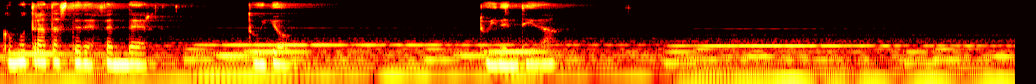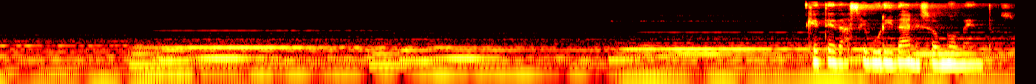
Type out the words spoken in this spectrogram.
¿Cómo tratas de defender tu yo, tu identidad? ¿Qué te da seguridad en esos momentos?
